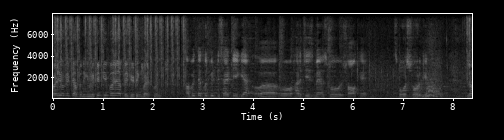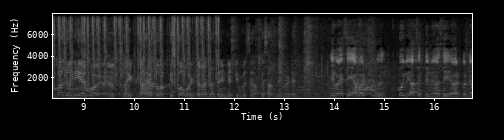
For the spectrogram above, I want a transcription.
बड़ी होकर क्या बनेंगे? विकेट कीपर या बिग हिटिंग बैट्समैन अभी तक कुछ भी डिसाइड नहीं किया। वो हर चीज़ में उसको शौक है स्पोर्ट्स छोड़ के। लंबा जर्नी एयरपोर्ट फ़्लाइट का है तो आप किसको अवॉइड करना चाहते हैं इंडियन टीम में से आपके साथ नहीं बैठे? नहीं वैसे अवॉइड कोई भी आ सकते हैं मैं वैसे अवॉइड करने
